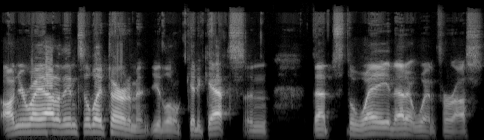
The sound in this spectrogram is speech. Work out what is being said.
on your way out of the NCAA tournament, you little kitty cats. And that's the way that it went for us.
